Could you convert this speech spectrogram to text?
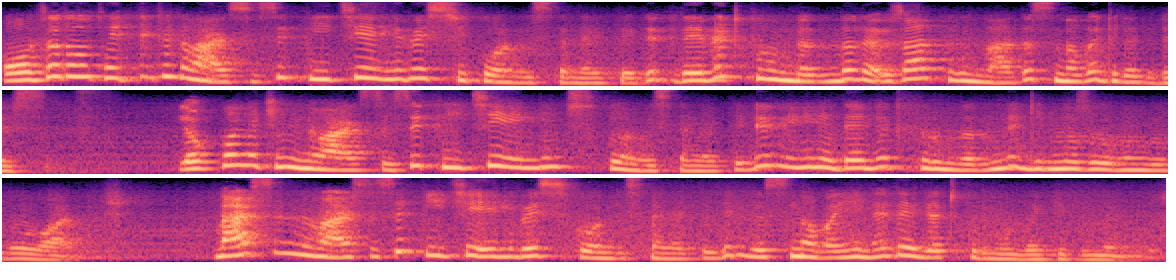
Orta Doğu Teknik Üniversitesi PT 55 skorunu istemektedir. Devlet kurumlarında ve özel kurumlarda sınava girebilirsiniz. Lokman Hekim Üniversitesi PT 53 skorunu istemektedir ve yine devlet kurumlarında girme zorunluluğu vardır. Mersin Üniversitesi PT 55 skorunu istemektedir ve sınava yine devlet kurumunda girilmelidir.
